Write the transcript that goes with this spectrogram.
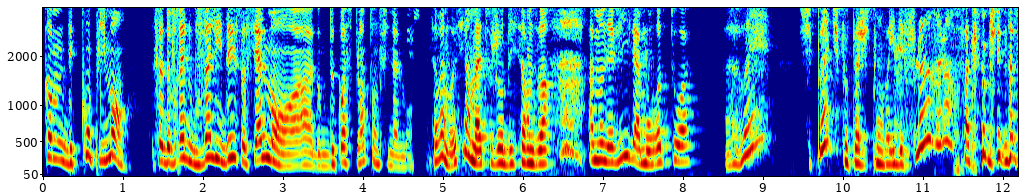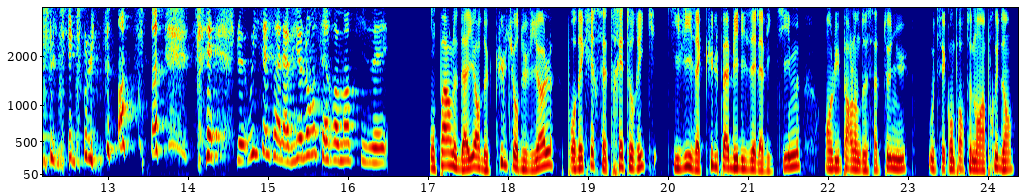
comme des compliments ça devrait nous valider socialement. Hein. Donc de quoi se plaint-on finalement? C'est vrai, moi aussi on m'a toujours dit ça en disant à mon avis il est amoureux de toi. Ah ouais? Je sais pas, tu peux pas juste m'envoyer des fleurs alors? Enfin, t'es obligé de m'insulter tout le temps. Oui, c'est ça, la violence est romantisée. On parle d'ailleurs de culture du viol pour décrire cette rhétorique qui vise à culpabiliser la victime en lui parlant de sa tenue ou de ses comportements imprudents,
